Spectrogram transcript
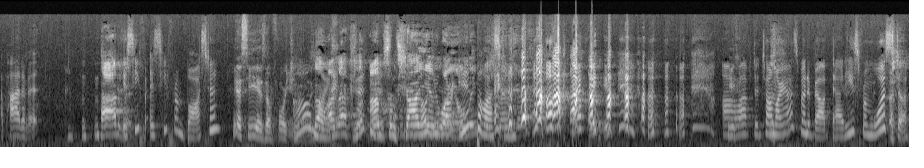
A part of it. Part of Is he is he from Boston? Yes, he is. Unfortunately. Oh No, my I'm actually goodness. I'm from Cheyenne, Oh, you are Wyoming. in Boston. Okay. I'll have to tell my husband about that. He's from Worcester.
